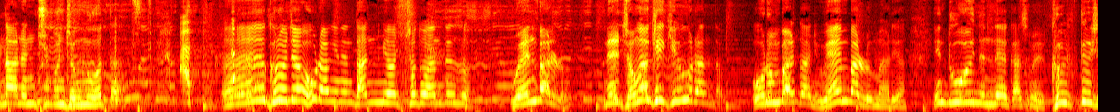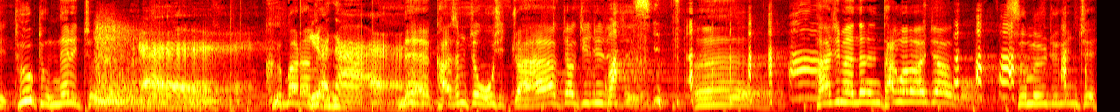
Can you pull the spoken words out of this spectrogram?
나는 죽은 척 누웠다. 에, 그러자 호랑이는 단 몇 초도 안 돼서 왼발로 내 정확히 기억을 한다고. 오른발도 아니 왼발로 말이야. 이 누워있는 내 가슴을 긁듯이 툭툭 내리쳐 그 바람에 일어나. 내 가슴 쪽 옷이 쫙쫙 찢어졌어요. 에, 하지만 나는 당황하지 않고 숨을 죽인 채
